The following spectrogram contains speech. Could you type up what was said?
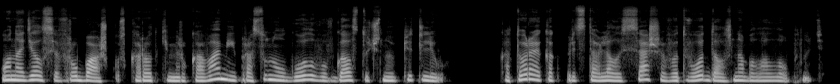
Он оделся в рубашку с короткими рукавами и просунул голову в галстучную петлю, которая, как представлялось Саше, вот-вот должна была лопнуть.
